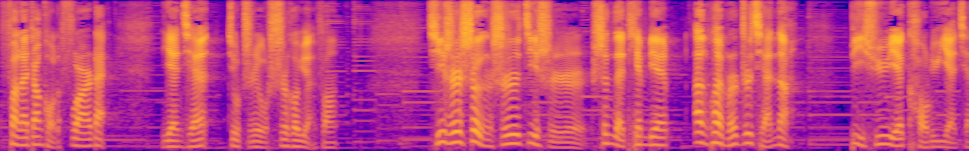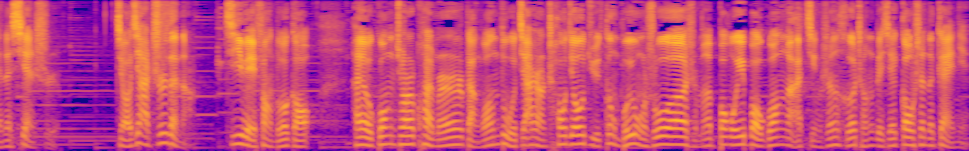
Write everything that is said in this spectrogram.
饭来张口的富二代，眼前就只有诗和远方。其实，摄影师即使身在天边，按快门之前呢，必须也考虑眼前的现实：脚架支在哪儿，机位放多高，还有光圈、快门、感光度，加上超焦距，更不用说什么包围曝光啊、景深合成这些高深的概念，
